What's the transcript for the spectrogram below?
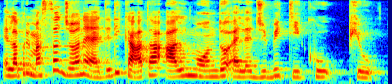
e la prima stagione è dedicata al mondo LGBTQ+.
